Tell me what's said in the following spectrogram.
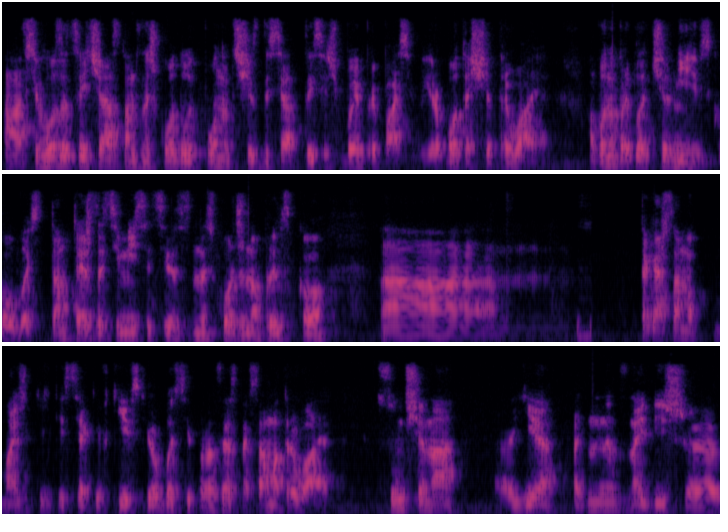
А всього за цей час там знешкодили понад 60 тисяч боєприпасів, і робота ще триває. Або, наприклад, Чернігівська область. Там теж за ці місяці знешкоджено близько а, така ж сама майже кількість, як і в Київській області. Процес так само триває. Сумщина є одним з найбільш е,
